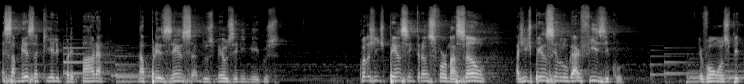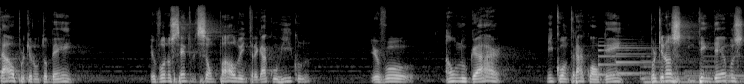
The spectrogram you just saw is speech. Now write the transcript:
Essa mesa que ele prepara na presença dos meus inimigos. Quando a gente pensa em transformação, a gente pensa em lugar físico. Eu vou a um hospital porque eu não estou bem. Eu vou no centro de São Paulo entregar currículo. Eu vou a um lugar me encontrar com alguém, porque nós entendemos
